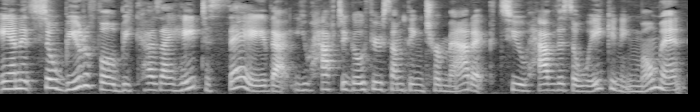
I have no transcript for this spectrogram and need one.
And it's so beautiful because I hate to say that you have to go through something traumatic to have this awakening moment.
